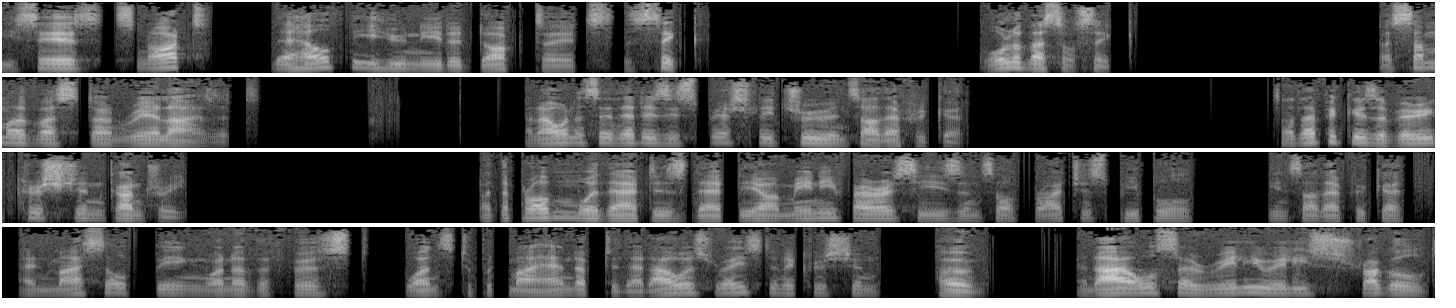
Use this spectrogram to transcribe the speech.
He says it's not the healthy who need a doctor, it's the sick. All of us are sick. But some of us don't realize it. And I want to say that is especially true in South Africa. South Africa is a very Christian country. But the problem with that is that there are many Pharisees and self righteous people in South Africa, and myself being one of the first ones to put my hand up to that. I was raised in a Christian home, and I also really, really struggled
